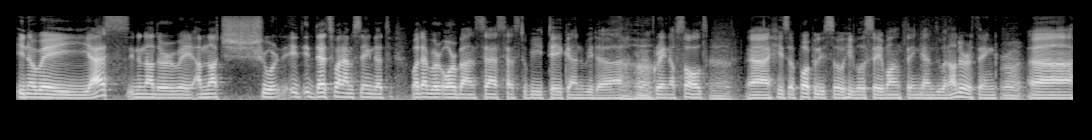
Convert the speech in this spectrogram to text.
in a way, yes. In another way, I'm not sure. It, it, that's what I'm saying. That whatever Orban says has to be taken with a, uh-huh. you know, grain of salt. Uh-huh. Uh, he's a populist, so he will say one thing and do another thing. Right. Uh,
